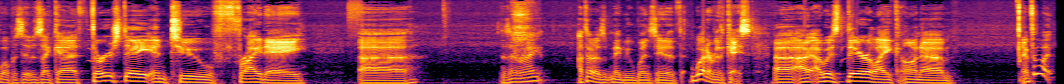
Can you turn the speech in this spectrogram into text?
What was it? It was like a Thursday into Friday. Uh, is that right? I thought it was maybe Wednesday. Th- whatever the case. Uh, I, I was there like on a. I feel like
